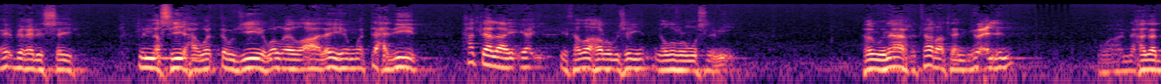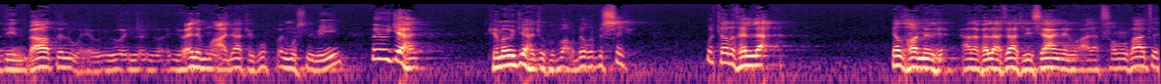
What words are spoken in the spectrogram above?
بغير السيف بالنصيحة والتوجيه والغيظ عليهم والتحذير حتى لا يتظاهروا بشيء يضر المسلمين. فالمنافق تارة يعلن وأن هذا الدين باطل ويعلن معاداة المسلمين فيجاهد كما يجاهد الكفار بضرب السيف وتارة لا يظهر من على فلاتات لسانه وعلى تصرفاته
